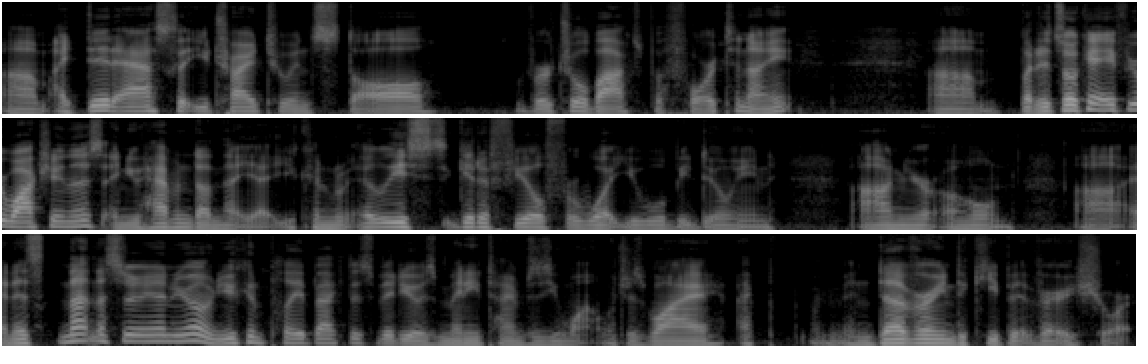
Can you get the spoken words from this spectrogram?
Um, I did ask that you try to install VirtualBox before tonight. Um, but it's okay if you're watching this and you haven't done that yet. You can at least get a feel for what you will be doing on your own. Uh, and it's not necessarily on your own. You can play back this video as many times as you want, which is why I'm endeavoring to keep it very short.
